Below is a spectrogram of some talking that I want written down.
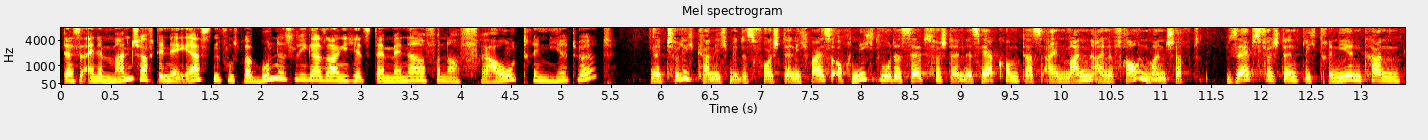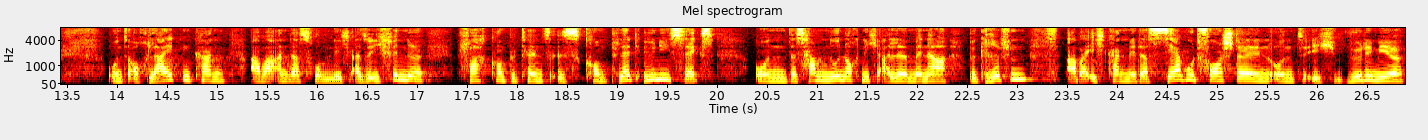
dass eine Mannschaft in der ersten Fußball-Bundesliga, sage ich jetzt, der Männer von einer Frau trainiert wird? Natürlich kann ich mir das vorstellen. Ich weiß auch nicht, wo das Selbstverständnis herkommt, dass ein Mann eine Frauenmannschaft selbstverständlich trainieren kann und auch leiten kann, aber andersrum nicht. Also ich finde, Fachkompetenz ist komplett unisex und das haben nur noch nicht alle Männer begriffen, aber ich kann mir das sehr gut vorstellen und ich würde mir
